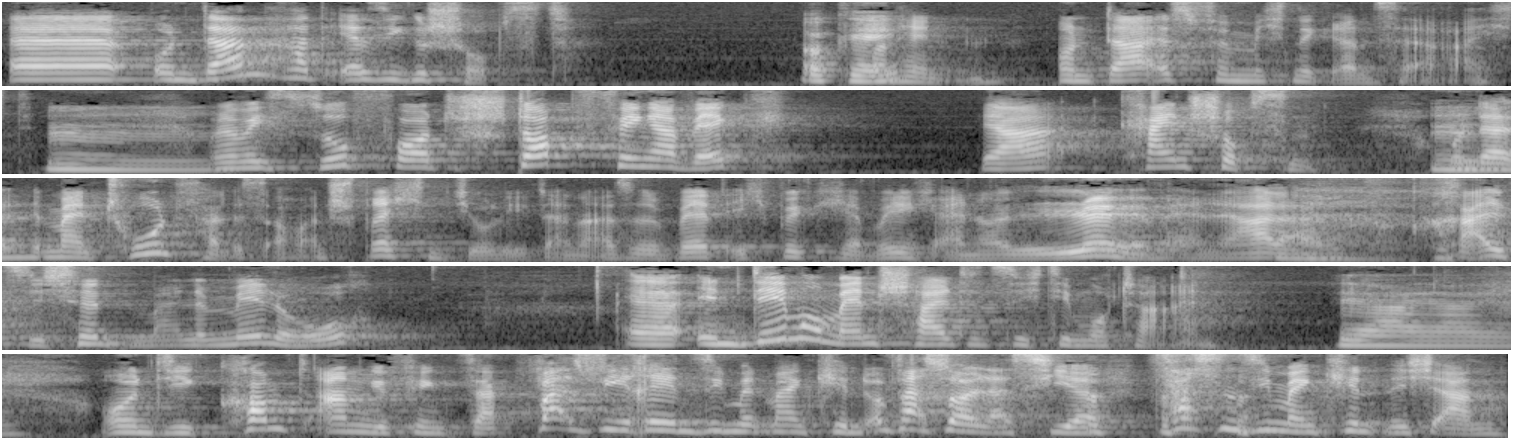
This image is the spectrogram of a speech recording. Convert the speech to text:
Äh, und dann hat er sie geschubst. Okay. Von hinten. Und da ist für mich eine Grenze erreicht. Mm. Und dann habe ich sofort, Stopp, Finger weg. Ja, kein Schubsen. Und da, mein Tonfall ist auch entsprechend, Juli, dann. Also werde ich wirklich, da bin ich eine Löwe, ja, da krallt sich hinten meine Mähne hoch. Äh, in dem Moment schaltet sich die Mutter ein. Ja, ja, ja. Und die kommt angefinkt, sagt, was, wie reden Sie mit meinem Kind? Und was soll das hier? Fassen Sie mein Kind nicht an.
